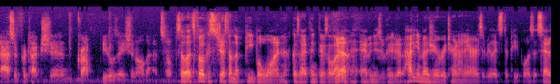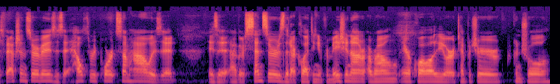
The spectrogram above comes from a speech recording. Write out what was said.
asset protection, crop utilization, all that. So So let's focus just on the people one because I think there's a lot of avenues we could go. How do you measure return on air as it relates to people? Is it satisfaction surveys? Is it health reports somehow? Is it is it are there sensors that are collecting information around air quality or temperature control?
